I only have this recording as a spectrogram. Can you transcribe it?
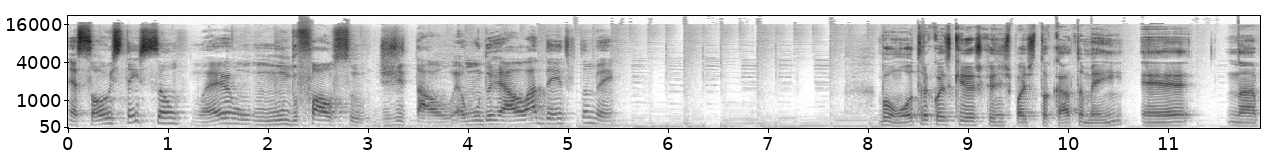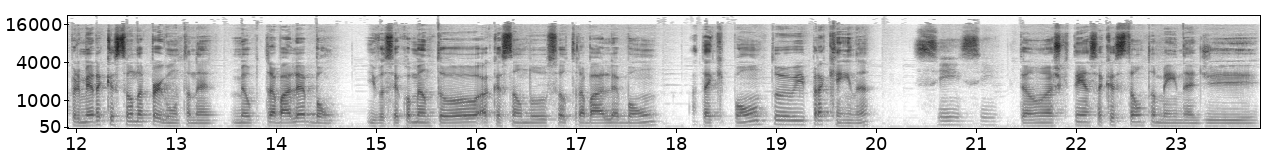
É só uma extensão, não é um mundo falso digital, é um mundo real lá dentro também. Bom, outra coisa que eu acho que a gente pode tocar também é na primeira questão da pergunta, né? Meu trabalho é bom. E você comentou a questão do seu trabalho é bom, até que ponto e para quem, né? Sim, sim. Então eu acho que tem essa questão também, né? De.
